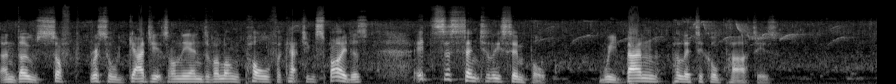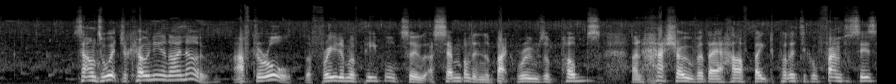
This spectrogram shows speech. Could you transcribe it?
and those soft bristled gadgets on the end of a long pole for catching spiders, it's essentially simple we ban political parties. Sounds a bit draconian, I know. After all, the freedom of people to assemble in the back rooms of pubs and hash over their half baked political fantasies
